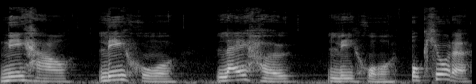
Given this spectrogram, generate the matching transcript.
Ni hao, li ho, lei ho, li ho, or kia ora.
